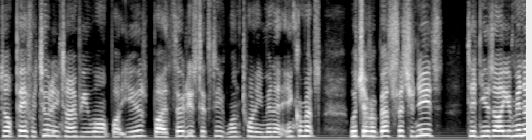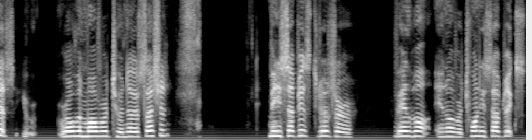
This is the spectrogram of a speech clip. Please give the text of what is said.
Don't pay for tutoring time you won't, but use by 30, 60, 120 minute increments, whichever best fits your needs. Didn't use all your minutes? You roll them over to another session. Many subjects, tutors are available in over 20 subjects.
